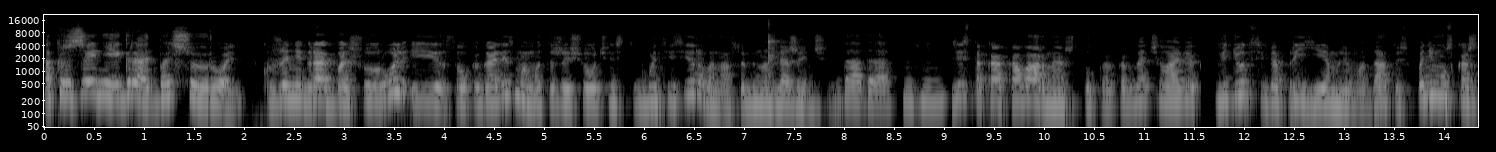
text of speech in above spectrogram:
окружение играет большую роль. Окружение играет большую роль, и с алкоголизмом это же еще очень стигматизировано, особенно для женщин. Да, да. Угу. Здесь такая коварная штука, когда человек ведет себя приемлемо, да, то есть по нему, скажем,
